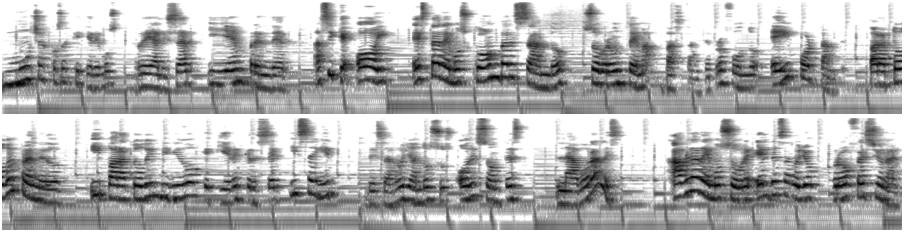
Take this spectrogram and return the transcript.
muchas cosas que queremos realizar y emprender. Así que hoy estaremos conversando sobre un tema bastante profundo e importante para todo emprendedor y para todo individuo que quiere crecer y seguir desarrollando sus horizontes laborales. Hablaremos sobre el desarrollo profesional,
